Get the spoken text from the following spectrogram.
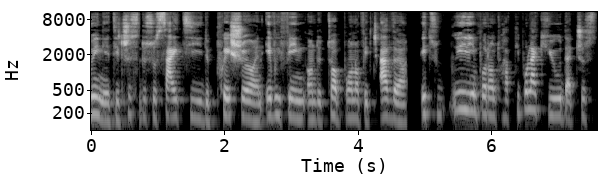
doing it. It's just the society, the pressure, and everything on the top one of each other it's really important to have people like you that just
